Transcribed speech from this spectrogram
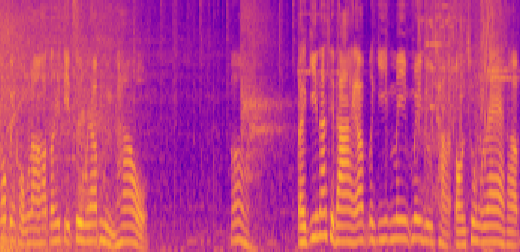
ก็เป็นของเราครับตอนที่ตีตื้นไปครับหนึ่งเท่าแต่กี้น่าเสียดายครับเมื่อกี้ไม่ไม่ดูฉากตอนช่วงแรกครับ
